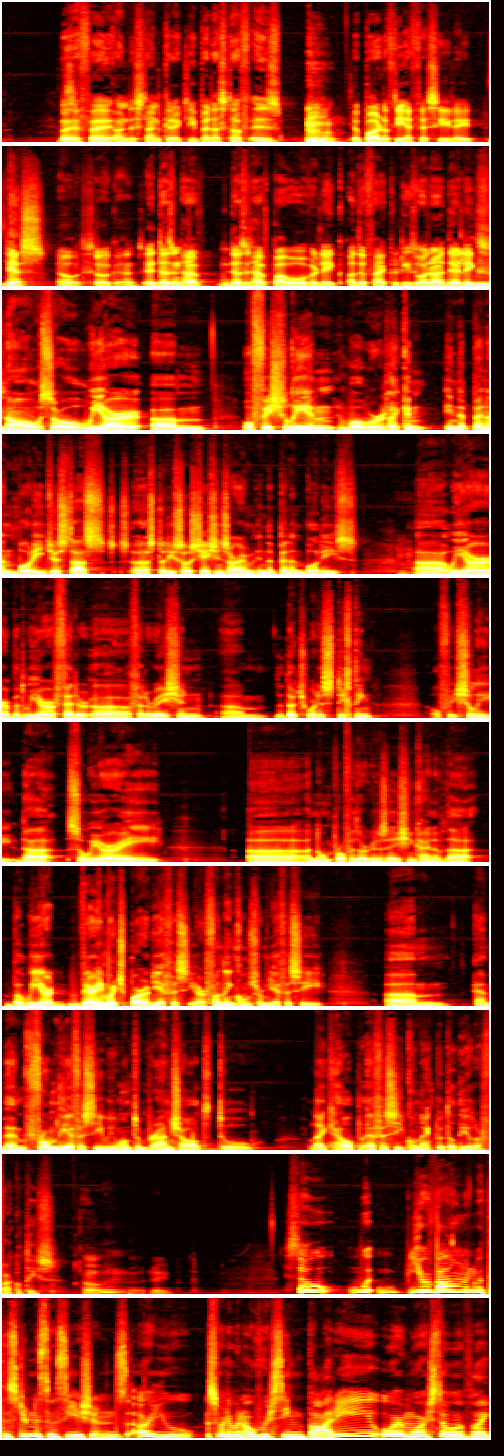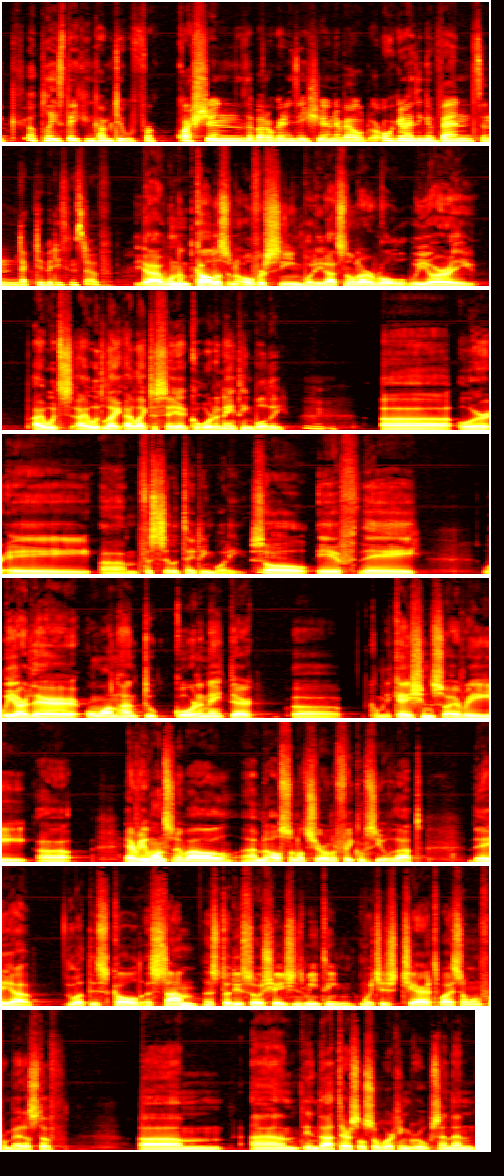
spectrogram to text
But if I understand correctly, Betastuf is a part of the FSE, right? Yes. Oh, so okay. It doesn't have does it have power over like other faculties, or are there like no? So we are um, officially in well, we're like an independent body, just as uh, study associations are independent bodies. Uh, we are, but we are a feder- uh, federation. Um, the Dutch word is stichting. Officially, that so we are a uh, a non-profit organization, kind of that. But we are very much part of the FSE. Our funding comes from the FSE, um, and then from the FSE, we want to branch out to like help FSE connect with all the other faculties. Oh, right. So, w- your involvement with the student associations, are you sort of an overseeing body or more so of like a place they can come to for questions about organization, about organizing events and activities and stuff? Yeah, I wouldn't call us an overseeing body. That's not our role. We are a, I would, I would like, I like to say a coordinating body, mm-hmm. uh, or a um, facilitating body. So mm-hmm. if they, we are there on one hand to coordinate their uh, communication. So every uh, every once in a while, I'm also not sure on the frequency of that. They uh, what is called a SAM, a study associations meeting, which is chaired by someone from Betastuf. Um, and in that, there's also working groups. And then,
